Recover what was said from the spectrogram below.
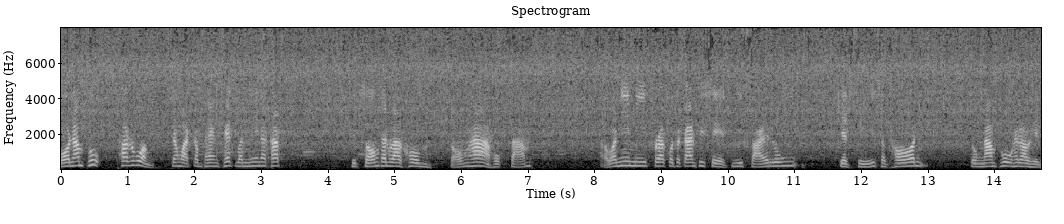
บ่อน้ำพุพระร่วง จังหวัดกำแพงเพชรวันนี้นะครับ 12 ธันวาคม 2563 วันนี้มีปรากฏการณ์พิเศษ มีสายรุ้งเจ็ดสีสะท้อน ตรงน้ำพุให้เราเห็น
